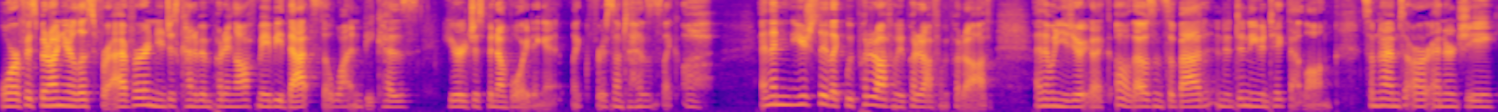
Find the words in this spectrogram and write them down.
or if it's been on your list forever and you just kind of been putting off, maybe that's the one because you're just been avoiding it. Like for sometimes it's like, oh, and then usually, like, we put it off and we put it off and we put it off. And then when you do it, you're like, oh, that wasn't so bad. And it didn't even take that long. Sometimes our energy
